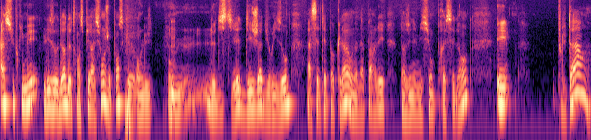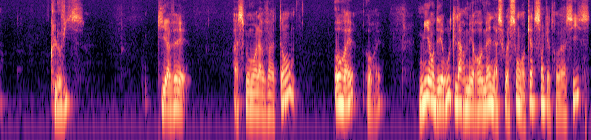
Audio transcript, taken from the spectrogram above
à supprimer les odeurs de transpiration. Je pense qu'on on le distillait déjà du rhizome à cette époque-là. On en a parlé dans une émission précédente. Et plus tard, Clovis, qui avait à ce moment-là 20 ans, aurait, mis en déroute l'armée romaine à Soissons en 486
